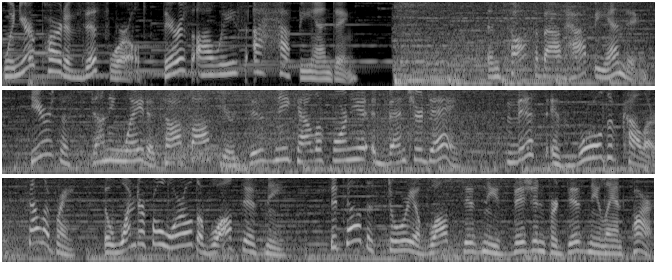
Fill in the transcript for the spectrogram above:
when you're part of this world, there's always a happy ending. And talk about happy endings. Here's a stunning way to top off your Disney California Adventure Day. This is World of Color. Celebrate the wonderful world of Walt Disney. To tell the story of Walt Disney's vision for Disneyland Park,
